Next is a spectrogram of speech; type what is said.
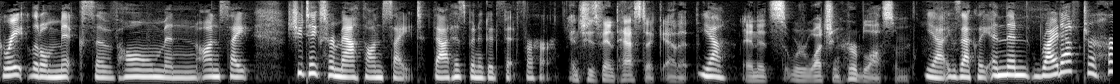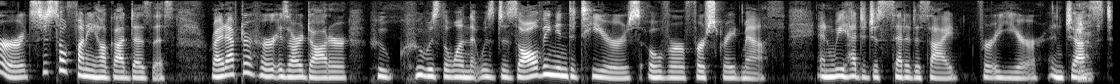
great little mix of home and on site. She takes her math on site. That has been a good fit for her. And she's fantastic at it. Yeah. And it's we're watching her blossom. Yeah, exactly. And then right after her, it's just so funny how God does this. Right after her is our daughter who who was the one that was dissolving into tears over first grade math. And we had to just set it aside for a year and just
